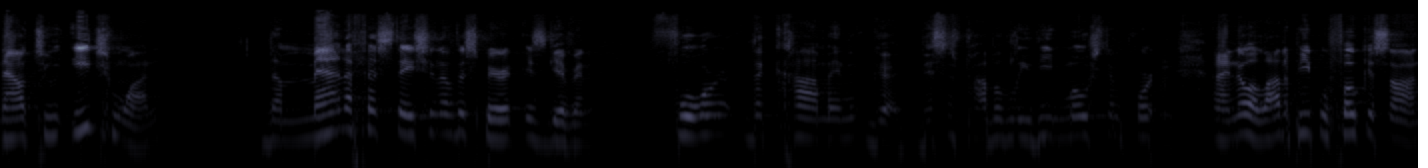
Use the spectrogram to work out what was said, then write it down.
Now, to each one, the manifestation of the Spirit is given for the common good. This is probably the most important. And I know a lot of people focus on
